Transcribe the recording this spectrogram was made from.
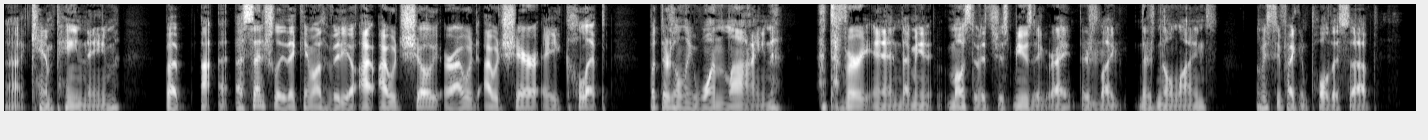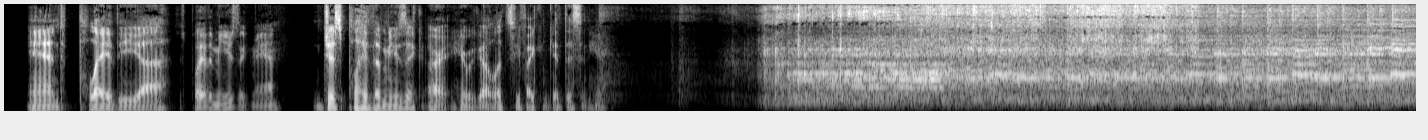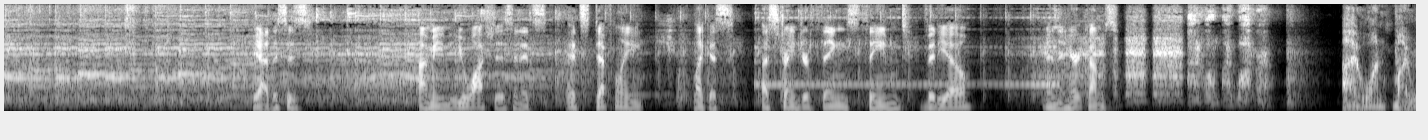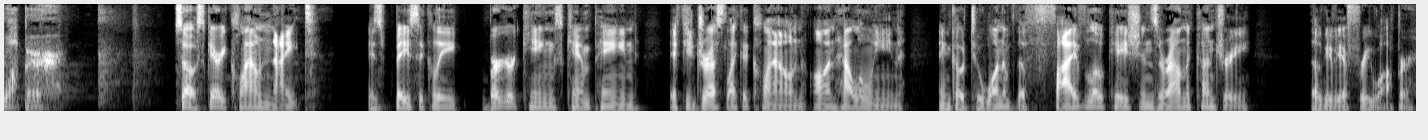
uh, campaign name, but uh, essentially they came out with a video. I, I would show or I would I would share a clip, but there's only one line at the very end. I mean, most of it's just music, right? There's Mhm. like there's no lines. Let me see if I can pull this up and play the uh Just play the music, man. just play the music. All right, here we go. Let's see if I can get this in here. Yeah, this is. I mean, you watch this and it's it's definitely like a, a Stranger Things themed video, and then here it comes. I want my Whopper. I want my Whopper. So, Scary Clown Night is basically Burger King's campaign. If you dress like a clown on Halloween and go to one of the five locations around the country, they'll give you a free Whopper.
